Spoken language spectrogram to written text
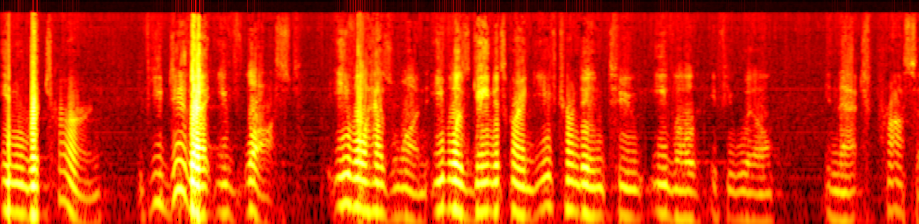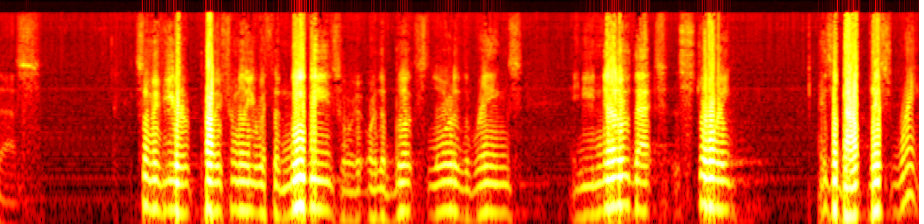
in return. If you do that, you've lost. Evil has won. Evil has gained its ground. You've turned into evil, if you will, in that process. Some of you are probably familiar with the movies or, or the books, Lord of the Rings, and you know that story is about this ring.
